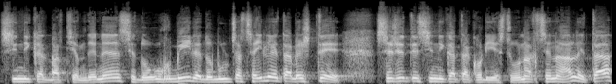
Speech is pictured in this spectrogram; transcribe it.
sindikat batian denez, edo urbil, edo bultzatzaile, eta beste CGT sindikatak hori ez du onartzen al, eta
